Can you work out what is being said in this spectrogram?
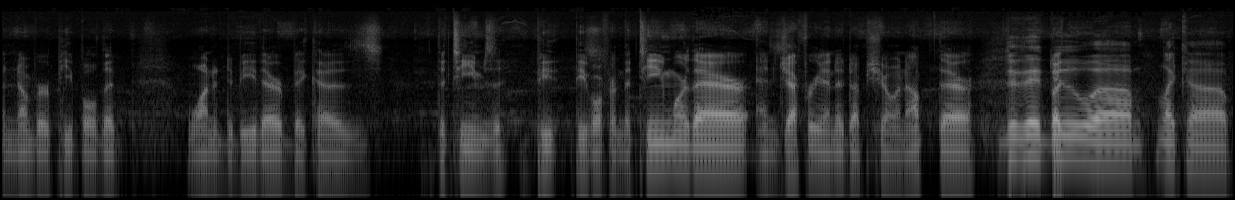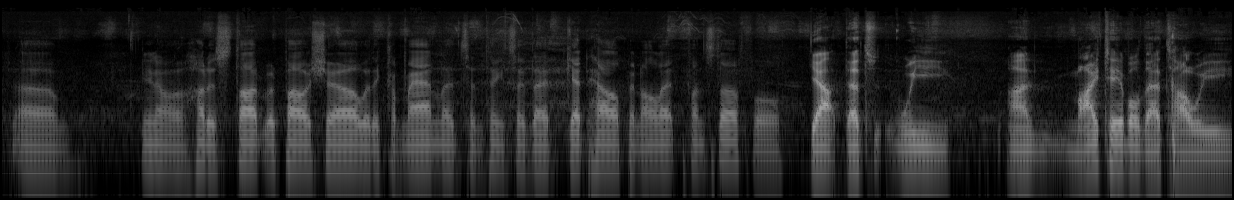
a number of people that wanted to be there because the teams pe- people from the team were there, and Jeffrey ended up showing up there. Did they But- do um, like a, um, you know, how to start with PowerShell with the commandlets and things like that, get help and all that fun stuff? Or Yeah, that's we on my table. That's how we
